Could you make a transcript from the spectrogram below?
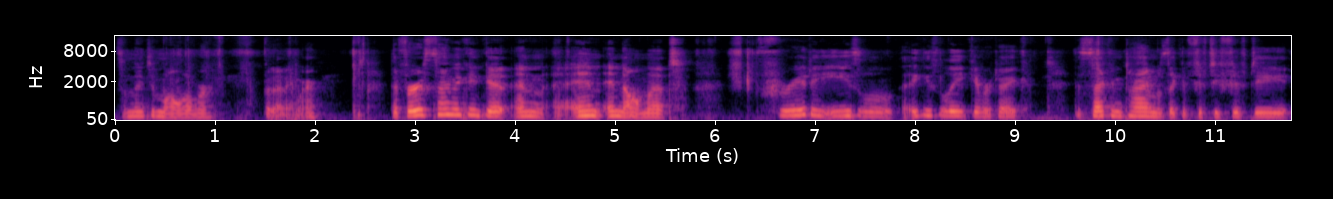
Something to mull over. But anyway. The first time I could get an, an annulment pretty easily, easily, give or take. The second time was like a 50-50.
